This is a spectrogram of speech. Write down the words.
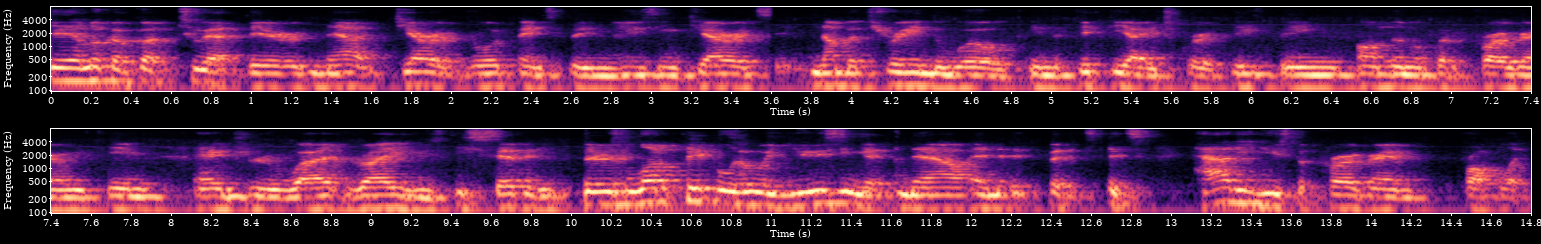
Yeah, look, I've got two out there now. Jared Broadbent's been using Jared's number three in the world in the 50 age group. He's been on them. I've got a program with him. Andrew Ray, who's he's 70. There's a lot of people who are using it now, and it, but it's, it's how do you use the program properly?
